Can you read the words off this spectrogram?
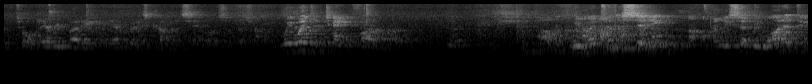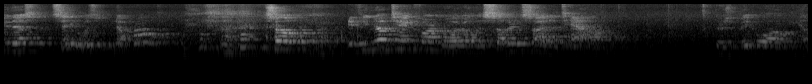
we told everybody, and everybody's coming to San Luis Obispo. We went to Tank Farm Road. We went to the city, and we said, we want to do this. The City was, no problem. So, if you know Tank Farm Road on the southern side of town, there's a big long hill.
